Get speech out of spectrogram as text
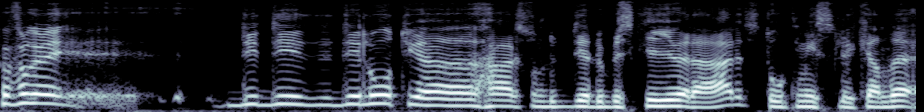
För fråga dig, det, det, det låter ju här som det du beskriver är ett stort misslyckande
